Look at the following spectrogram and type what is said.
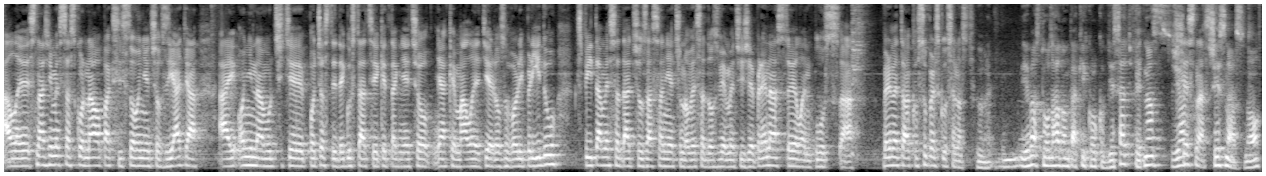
ale snažíme sa skôr naopak si z toho niečo vziať a aj oni nám určite počas tej degustácie, keď tak niečo, nejaké malé tie rozhovory prídu, spýtame sa dať, čo zasa niečo nové sa dozvieme, čiže pre nás to je len plus a bereme to ako super skúsenosť. Dobre. Je vás tu odhadom takých koľko? 10? 15? žiak? 16. 16, no.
